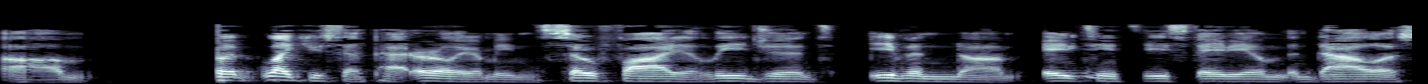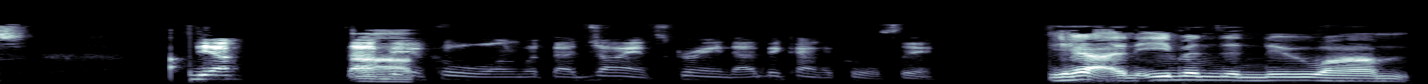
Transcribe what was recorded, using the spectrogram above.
um, but like you said, Pat earlier, I mean SoFi, Allegiant, even um, AT&T Stadium in Dallas. Yeah, that'd Uh, be a cool one with that giant screen. That'd be kind of cool to see. Yeah, and even the new um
